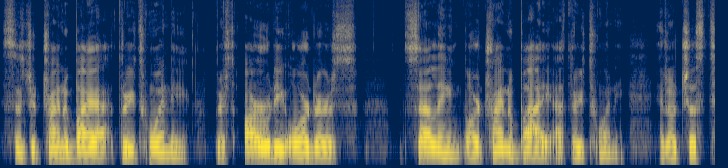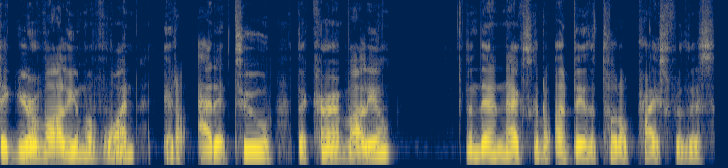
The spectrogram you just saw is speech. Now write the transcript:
Since you're trying to buy at 320, there's already orders selling or trying to buy at 320. It'll just take your volume of one, it'll add it to the current volume, and then next, it'll update the total price for this,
